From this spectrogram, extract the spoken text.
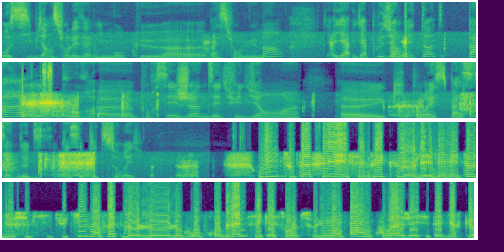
aussi bien sur les animaux que bah, sur l'humain. Il y, a plusieurs méthodes. Pareil pour, pour ces jeunes étudiants qui pourraient se passer de disséquer ces petites souris. Oui, tout à fait. Et c'est vrai que les, méthodes substitutives, en fait, le, gros problème, c'est qu'elles sont absolument pas encouragées. C'est-à-dire que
